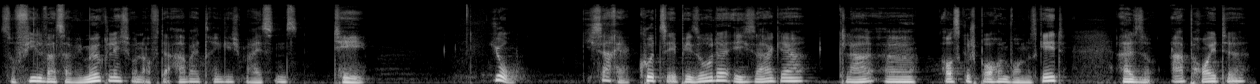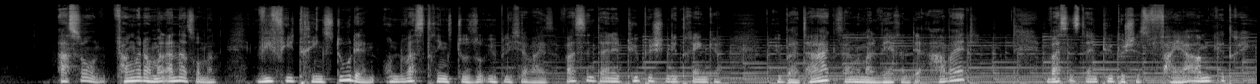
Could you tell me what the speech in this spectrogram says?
so viel Wasser wie möglich und auf der Arbeit trinke ich meistens Tee. Jo, ich sage ja, kurze Episode. Ich sage ja klar äh, ausgesprochen, worum es geht. Also ab heute Ach so, fangen wir doch mal andersrum an. Wie viel trinkst du denn und was trinkst du so üblicherweise? Was sind deine typischen Getränke über Tag, sagen wir mal während der Arbeit? Was ist dein typisches Feierabendgetränk?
